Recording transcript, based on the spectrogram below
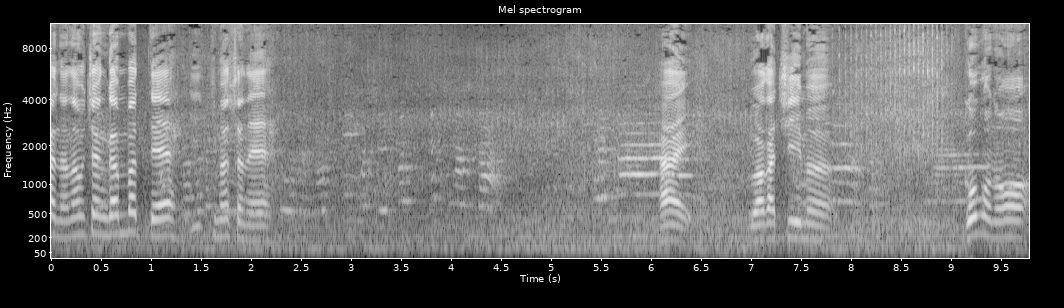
あ七尾ちゃん頑張って。行きましたね。はい。我がチーム。午後の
